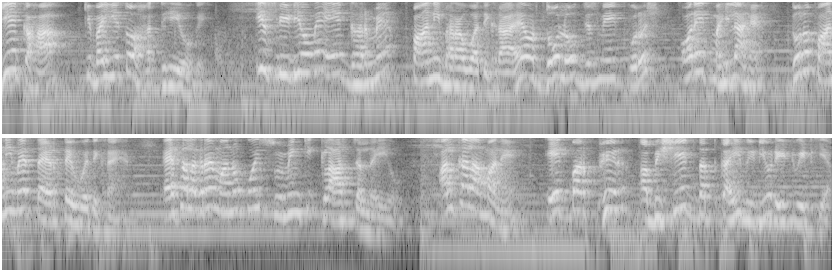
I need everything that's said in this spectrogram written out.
यह कहा कि भाई, ये तो हद ही हो गई। इस वीडियो में एक घर में पानी भरा हुआ दिख रहा है और दो लोग, जिसमें एक पुरुष और एक महिला है दोनों पानी में तैरते हुए दिख रहे हैं। ऐसा लग रहा है मानो कोई स्विमिंग की क्लास चल रही हो। अलका लांबा ने एक बार फिर अभिषेक दत्त का ही वीडियो रिट्वीट किया।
